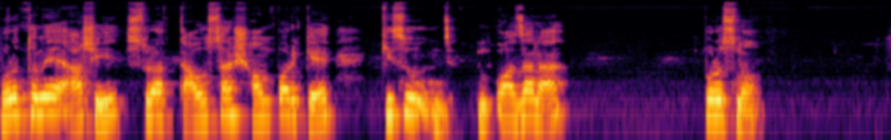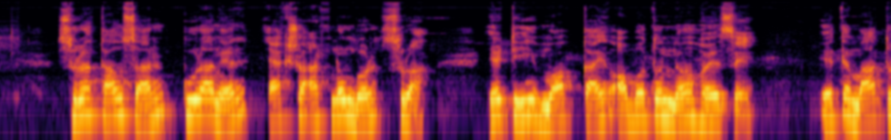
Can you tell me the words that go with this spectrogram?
প্রথমে আসি সূরা কাউসার সম্পর্কে কিছু অজানা প্রশ্ন। সূরা কাউসার কুরআনের একশো আট নম্বর সূরা। এটি মক্কায় অবতীর্ণ হয়েছে। এতে মাত্র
